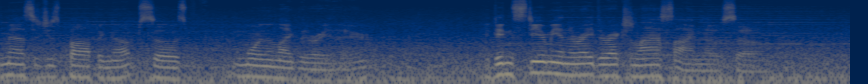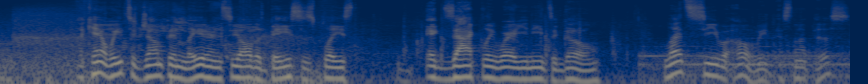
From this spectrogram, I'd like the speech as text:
messages popping up, so it's more than likely right there. It didn't steer me in the right direction last time, though, so... I can't wait to jump in later and see all the bases placed exactly where you need to go. Let's see what... Oh, wait, it's not this?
